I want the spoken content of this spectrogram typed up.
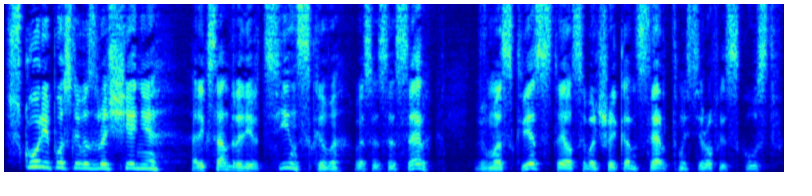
Вскоре после возвращения Александра Вертинского в СССР в Москве состоялся большой концерт мастеров искусств,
